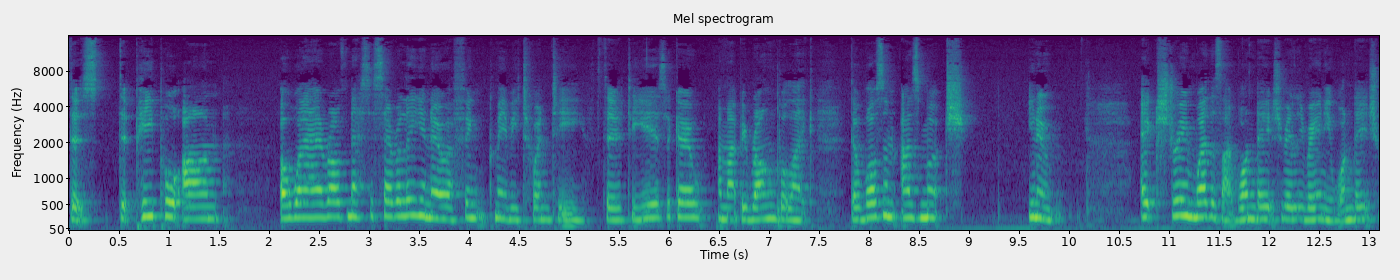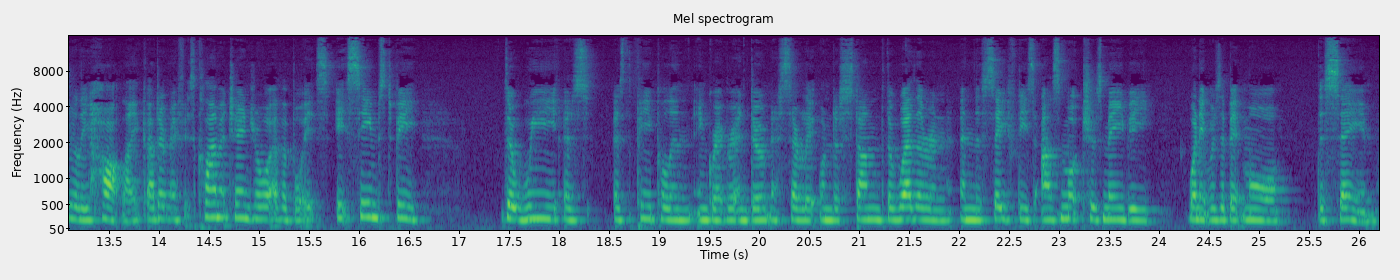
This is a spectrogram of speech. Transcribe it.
that's that people aren't aware of necessarily. You know, I think maybe 20, 30 years ago, I might be wrong, but like there wasn't as much, you know, extreme weather's like one day it's really rainy, one day it's really hot. Like I don't know if it's climate change or whatever, but it's it seems to be that we as as the people in, in Great Britain don't necessarily understand the weather and, and the safeties as much as maybe when it was a bit more the same.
